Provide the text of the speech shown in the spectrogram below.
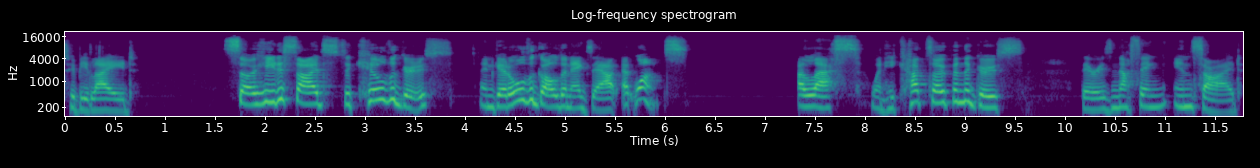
to be laid. So he decides to kill the goose and get all the golden eggs out at once. Alas, when he cuts open the goose, there is nothing inside.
